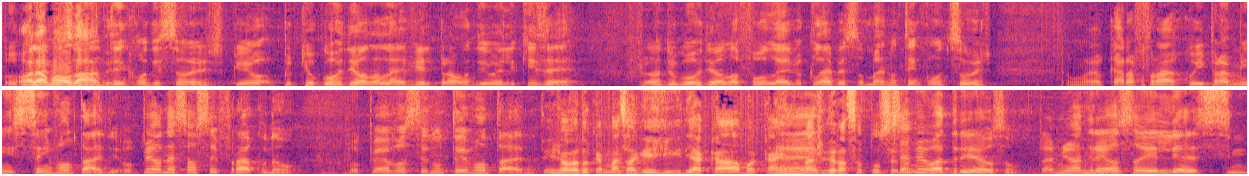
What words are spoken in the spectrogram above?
O Olha a maldade. Não tem condições. Porque, o- porque o Gordiola leve ele para onde ele quiser. Para onde o Gordiola for, leve o Kleberson, mas não tem condições. Então, é o cara fraco e para mim sem vontade. O pior não é só ser fraco, não. O pior é você não ter vontade. Tem jogador que é mais aguerrido e acaba caindo É, nas graças do Você torcedor. vê o Adrielson. Pra mim, o Adrielson, ele é assim,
